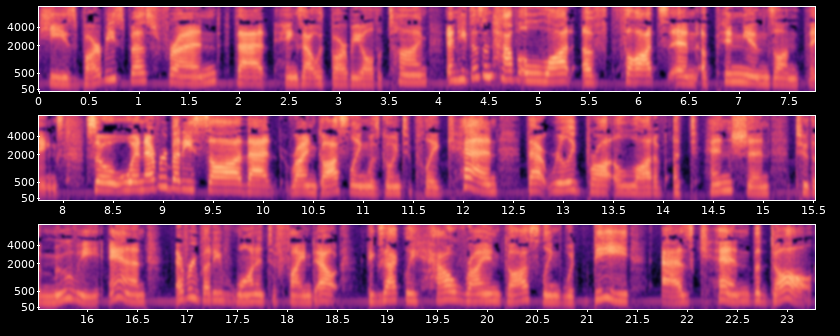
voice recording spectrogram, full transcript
he's Barbie's best friend that hangs out with Barbie all the time and he doesn't have a lot of thoughts and opinions on things. So when everybody saw that Ryan Gosling was going to play Ken, that really brought a lot of attention to the movie and everybody wanted to find out exactly how Ryan Gosling would be as Ken the doll.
